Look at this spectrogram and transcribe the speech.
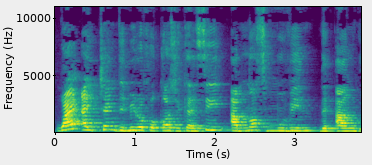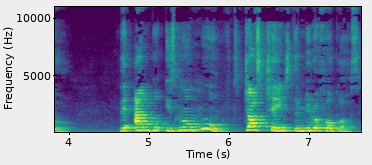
why I change the mirror focus, you can see I'm not moving the angle. The angle is not moved. Just change the mirror focus.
